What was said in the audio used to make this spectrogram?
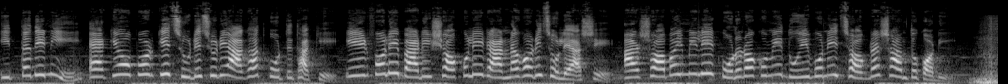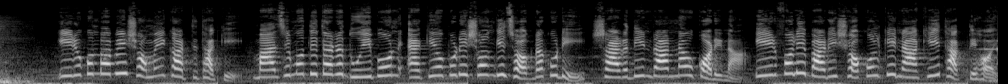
ইত্যাদি নিয়ে একে অপরকে ছুড়ে ছুড়ে আঘাত করতে থাকে। এর ফলে বাড়ির সকলেই রান্নাঘরে চলে আসে। আর সবাই সবাই মিলে কোনো রকমে দুই বোনের ঝগড়া শান্ত করে। এরকম ভাবে সময় কাটতে থাকে। মাঝে মধ্যে তারা দুই বোন একে অপরের সঙ্গে ঝগড়া করে সারাদিন রান্নাও করে না। এর ফলে বাড়ির সকলকে না খেয়ে থাকতে হয়।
